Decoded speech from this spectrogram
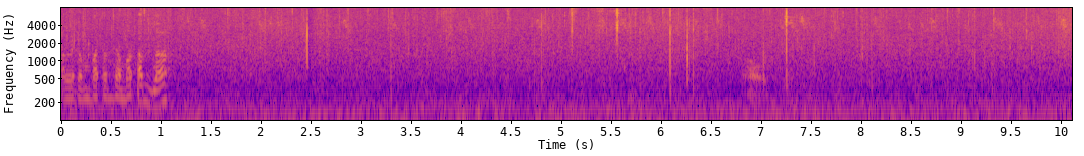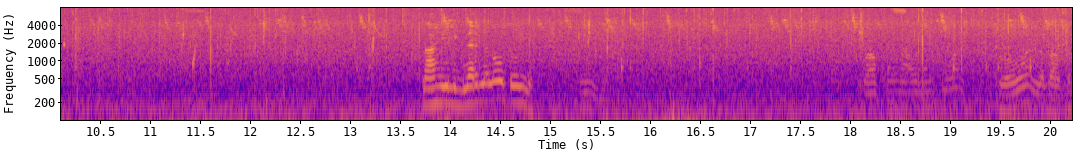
Talagang batad na batad na. Oh. Nahilig na rin ano to eh. Wapong naulan po. Oo nga, nababa.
